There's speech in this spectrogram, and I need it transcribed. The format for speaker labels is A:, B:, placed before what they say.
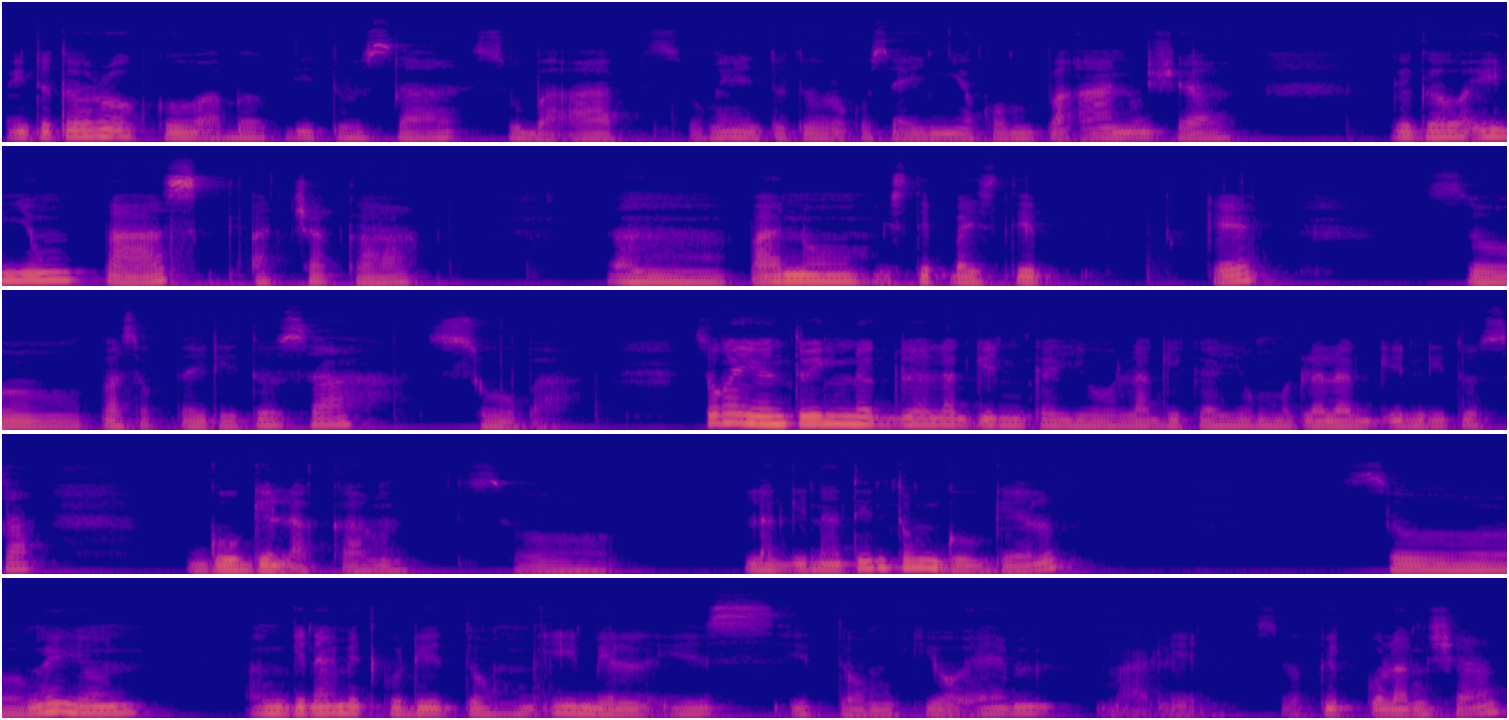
A: May tuturo ko about dito sa Suba app. So, ngayon tuturo ko sa inyo kung paano siya gagawain yung task at saka uh, paano step by step. Okay? So, pasok tayo dito sa Suba. So, ngayon tuwing naglalagin kayo, lagi kayong maglalagin dito sa Google account. So, lagin natin tong Google. So, ngayon, ang ginamit ko dito email is itong QM Marlin. So, click ko lang siya.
